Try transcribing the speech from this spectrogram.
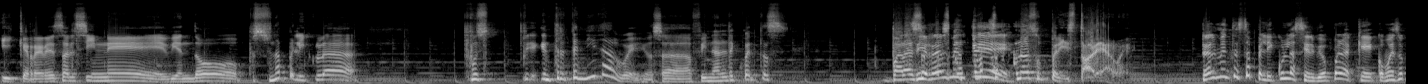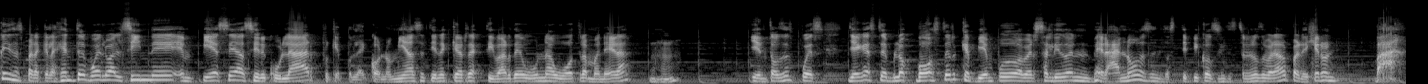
y que regresa al cine viendo pues una película pues entretenida, güey. O sea, a final de cuentas. Para eso realmente. Una super historia, güey. Realmente esta película sirvió para que, como eso que dices, para que la gente vuelva al cine, empiece a circular, porque pues la economía se tiene que reactivar de una u otra manera. Y entonces, pues llega este blockbuster que bien pudo haber salido en verano, en los típicos estrenos de verano, pero dijeron, va,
